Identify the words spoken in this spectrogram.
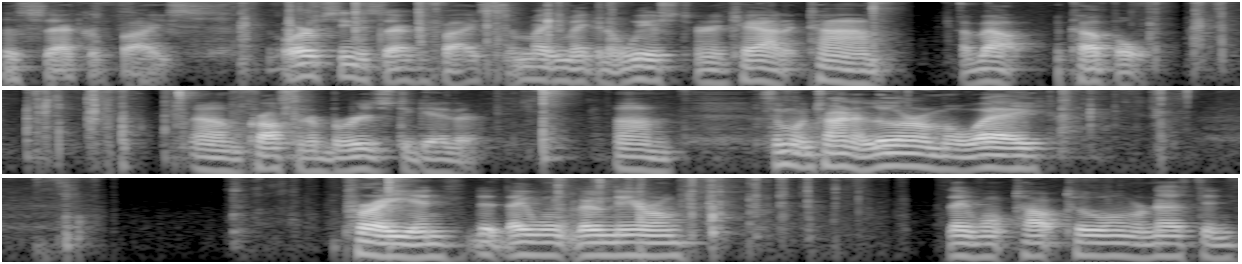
The sacrifice. Orb's seen a sacrifice. Somebody making a wish during a chaotic time about a couple um, crossing a bridge together. Um, someone trying to lure them away, praying that they won't go near them. They won't talk to them or nothing.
